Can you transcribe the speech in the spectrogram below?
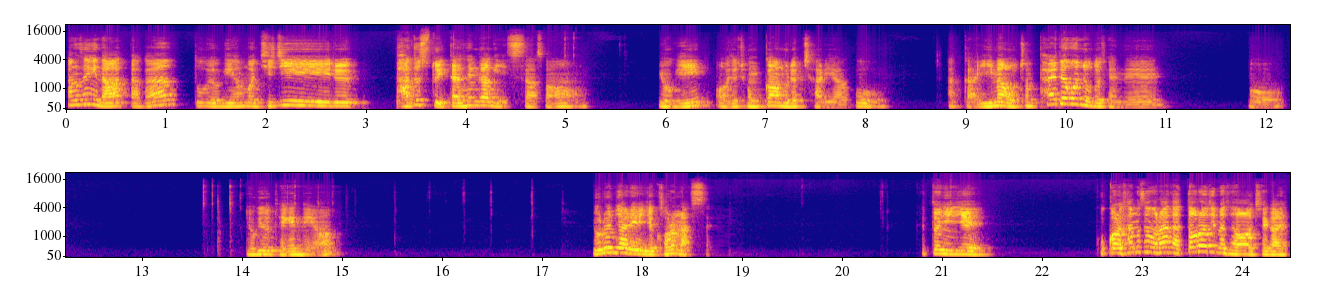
상승이 나왔다가 또 여기 한번 지지를 받을 수도 있다는 생각이 있어서 여기 어제 종가 무렵 자리하고 아까 25,800원 정도 되는 뭐 여기도 되겠네요. 요런 자리에 이제 걸어놨어요. 그랬더니 이제 고가로 상승을 하다 떨어지면서 제가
